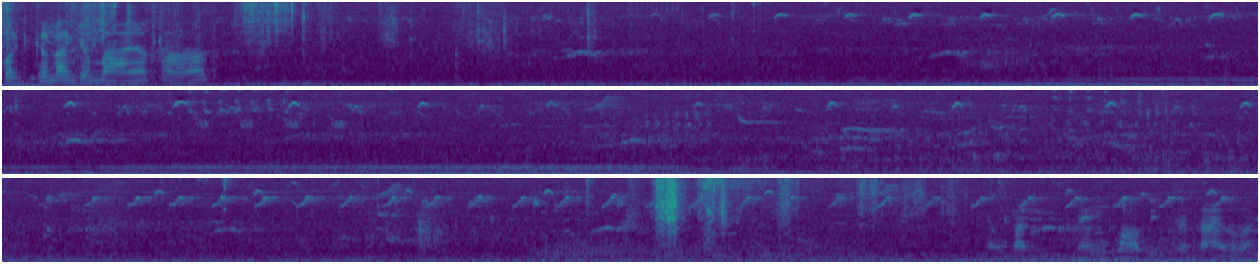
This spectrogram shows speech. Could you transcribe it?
ฝนกำลังจะมาแล้วครับ มันในรอบบินเส้นสายแล้ววะ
